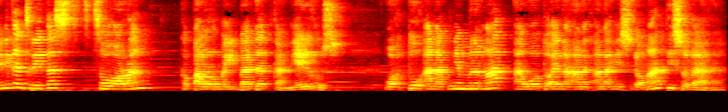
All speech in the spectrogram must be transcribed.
Ini kan cerita seorang kepala rumah ibadat kan, Yairus. Waktu anaknya menemat, ah, waktu anak-anaknya sudah mati saudara.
